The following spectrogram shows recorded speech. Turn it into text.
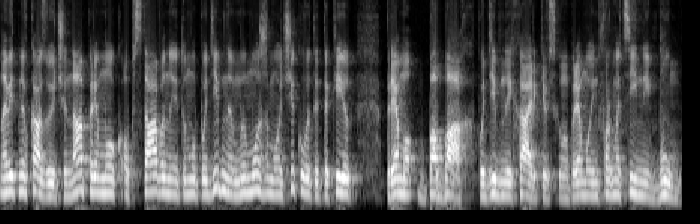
навіть не вказуючи напрямок, обставини і тому подібне, ми можемо очікувати такий от прямо бабах, подібний харківському, прямо інформаційний бум.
